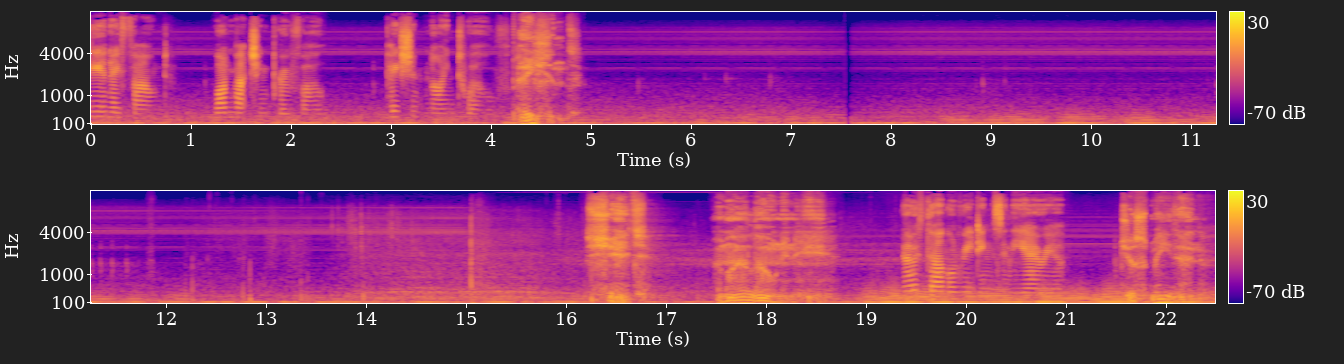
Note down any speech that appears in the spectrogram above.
DNA found. One matching profile. Patient 912. Patient. Shit. Am I alone in here? No thermal readings in the area. Just me then?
